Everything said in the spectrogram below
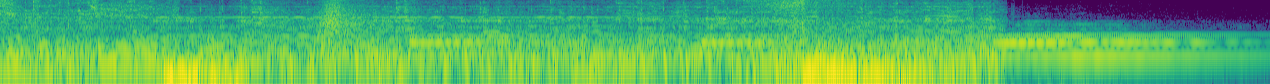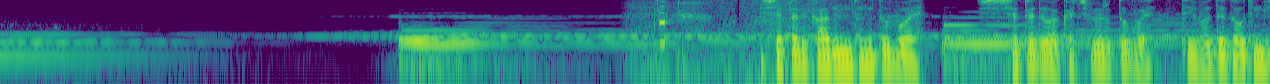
c'est un qui. Tu es léger. 셰프라드 가든 통도 또 보여. 셰프라드 와 같이 보러 또 보여. 대보다 가우팀기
